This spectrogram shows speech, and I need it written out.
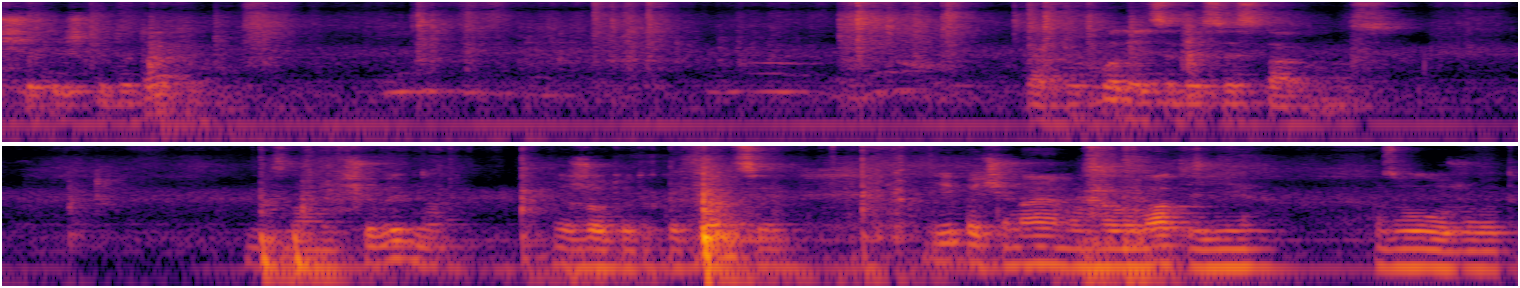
Ще трішки додати. Це десь ось так у нас. Не знаю, чи видно. Жовту таку фракцію. І починаємо заливати її, зволожувати.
